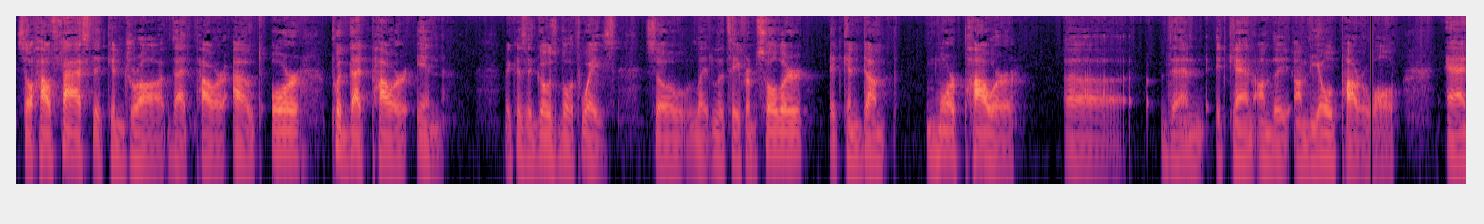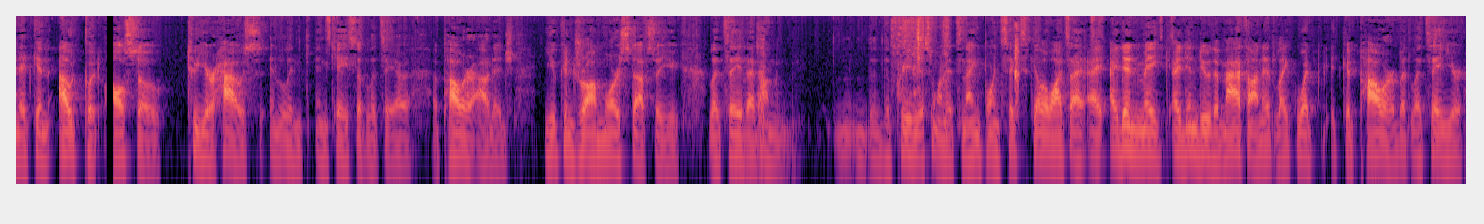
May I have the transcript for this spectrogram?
So how fast it can draw that power out or put that power in, because it goes both ways. So let, let's say from solar, it can dump more power uh, than it can on the on the old power wall, and it can output also to your house in in case of let's say a, a power outage. You can draw more stuff. So you let's say that on the previous one it's 9.6 kilowatts. I, I, I didn't make i didn't do the math on it like what it could power but let's say your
